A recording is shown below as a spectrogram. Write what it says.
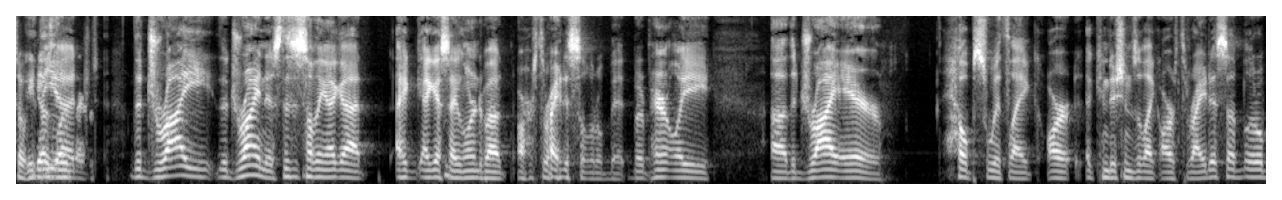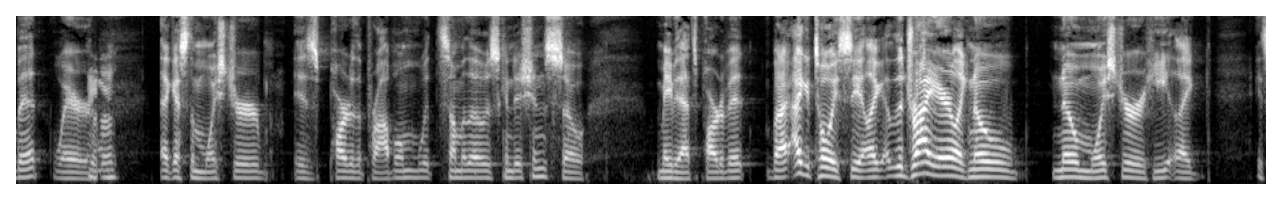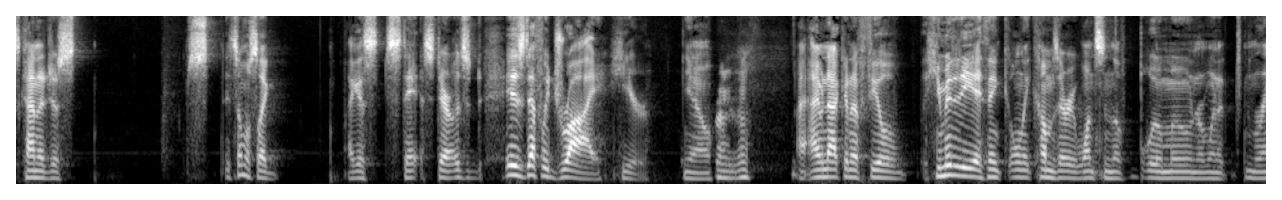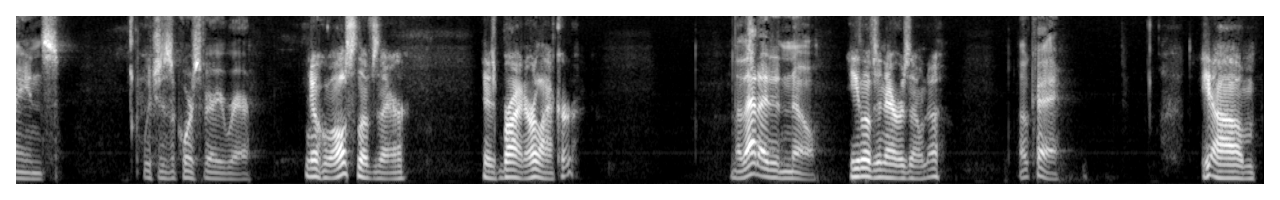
So he does the, uh, the dry the dryness this is something i got I, I guess i learned about arthritis a little bit but apparently uh, the dry air helps with like our conditions of like arthritis a little bit where Mhm. i guess the moisture is part of the problem with some of those conditions. So maybe that's part of it but i, I could totally see it. Like the dry air like no no moisture or heat like it's kind of just it's almost like I guess sta- sterile. It's, it is definitely dry here. You know, Mhm. I, I'm not going to feel humidity. I think only comes every once in the blue moon or when it rains, which is of course very rare. You know who else lives there? Is Brian Urlacher. Now that I didn't know. He lives in Arizona. Okay, He, um,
